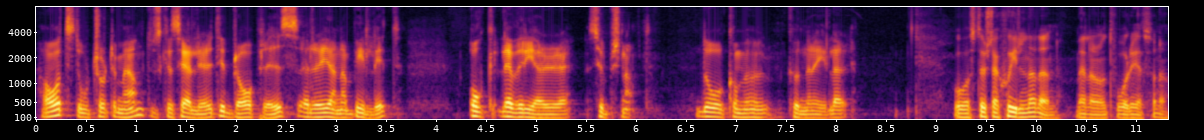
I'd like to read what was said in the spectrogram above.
ha ett stort sortiment, du ska sälja det till bra pris eller gärna billigt och leverera det supersnabbt. Då kommer kunderna gilla det. Och största skillnaden mellan de två resorna?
